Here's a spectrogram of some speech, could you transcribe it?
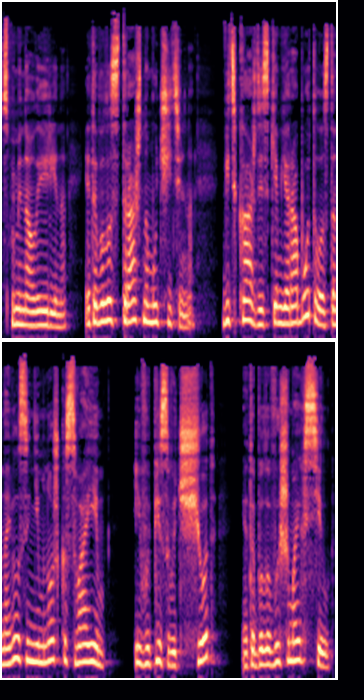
вспоминала Ирина. «Это было страшно мучительно. Ведь каждый, с кем я работала, становился немножко своим, и выписывать счет – это было выше моих сил.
